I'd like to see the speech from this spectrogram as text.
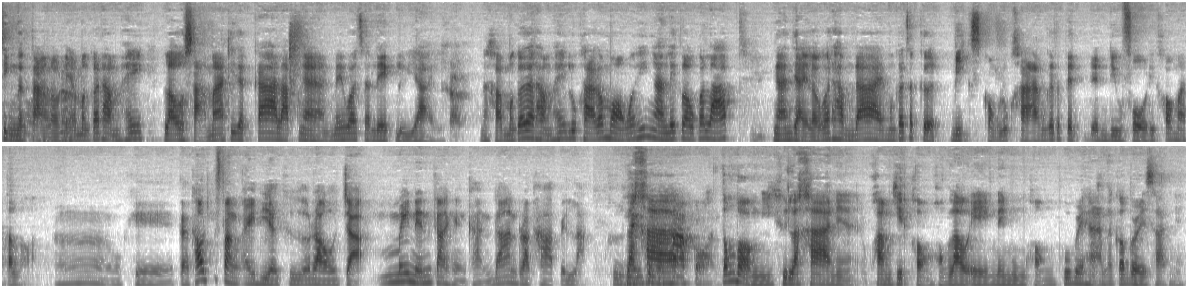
สิ่งต่างๆ เหล่านี้มันก็ทำให้เราสามารถที่จะกล้ารับงานไม่ว่าจะเล็กหรือใหญ่ครับนะครับ มันก็จะทำให้ลูกค้าก็มองว่าเฮ้ยงานเล็กเราก็รับอืมงานใหญ่เราก็ทำได้ มันก็จะเกิดมิกซ์ของลูกค้ามันก็จะเป็นเดนดิวโฟที่เข้ามาตลอดอ่าโอเค แต่เท่าที่ฟังไอเดียคือเราจะไม่เน้นการแข่งขันด้านราคาเป็นหลักคือเน้นคุณภาพก่อนต้องบอกงี้คือราคาเนี่ยความคิดของของเราเองในมุมของผู้บริหารแล้วก็บริษัทเนี่ย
